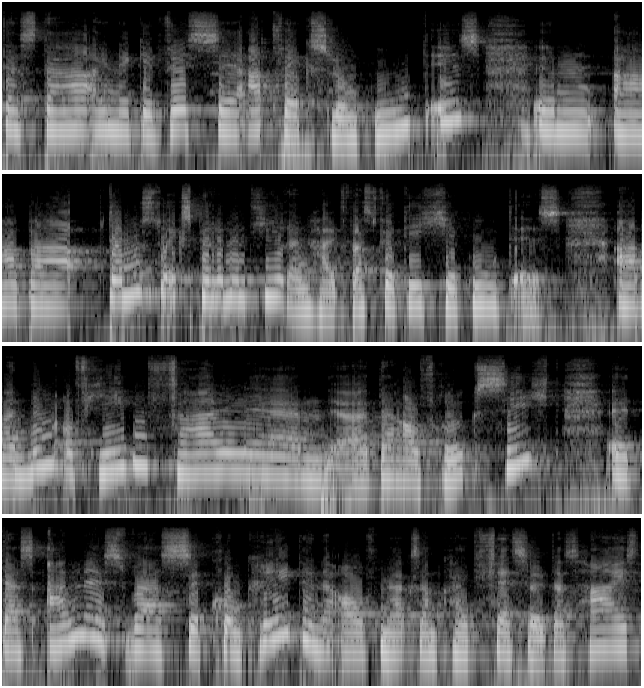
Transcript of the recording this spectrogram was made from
dass da eine gewisse Abwechslung gut ist ist. Ähm, aber da musst du experimentieren halt, was für dich gut ist. Aber nimm auf jeden Fall ähm, äh, darauf Rücksicht, äh, dass alles, was konkret deine Aufmerksamkeit fesselt, das heißt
